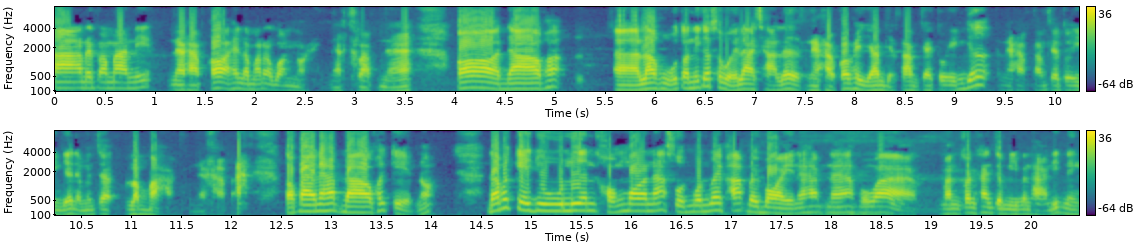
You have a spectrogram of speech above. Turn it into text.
ตาอะไรประมาณนี้นะครับ ก็ให้เรามาระวังหน่อยนะครับนะก็ดาวพระอ่าราหูตอนนี้ก็เสวยราชาเลิกนะครับ ก็พยายามอย่าตามใจตัวเองเยอะนะครับ ตามใจตัวเองเยอะเดี๋ยวมันจะลำบากนะครับอะต่อไปนะครับ ดาวพระเกตเนาะดาวพระเกตอยู่เรือนของมรณะสวดมนต์ไหว้พระบ่อย ๆ นะครับนะ เพราะว่า มันค่อนข้างจะมีปัญหานิดนึง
